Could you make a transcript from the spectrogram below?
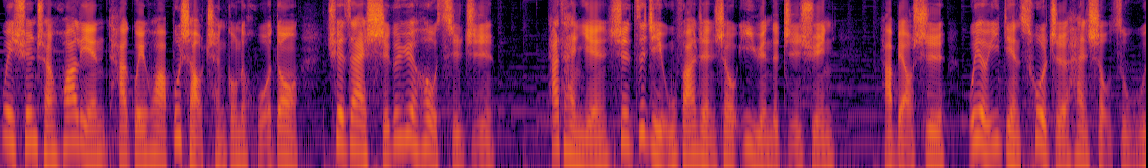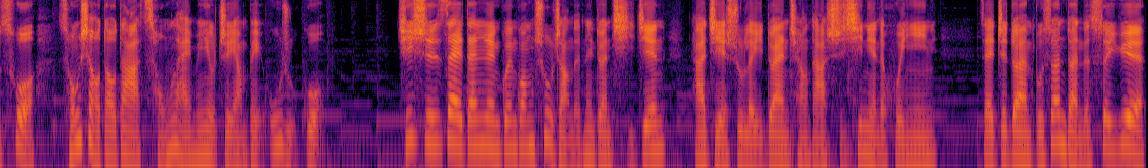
为宣传花莲，他规划不少成功的活动，却在十个月后辞职。”他坦言是自己无法忍受议员的质询。他表示：“我有一点挫折和手足无措，从小到大从来没有这样被侮辱过。”其实，在担任观光处长的那段期间，他结束了一段长达十七年的婚姻。在这段不算短的岁月，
